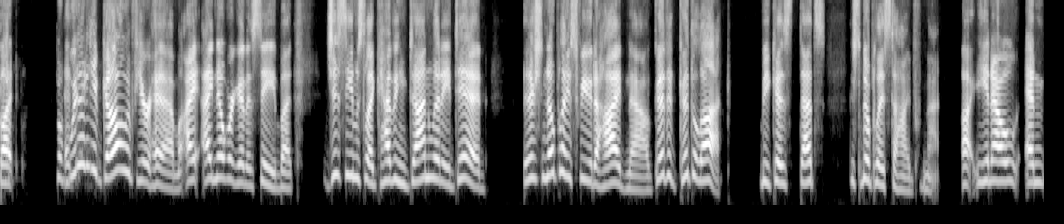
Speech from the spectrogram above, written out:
But but where do you go if you're him? I I know we're going to see, but it just seems like having done what he did, there's no place for you to hide now. Good good luck because that's there's no place to hide from that. Uh, you know, and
